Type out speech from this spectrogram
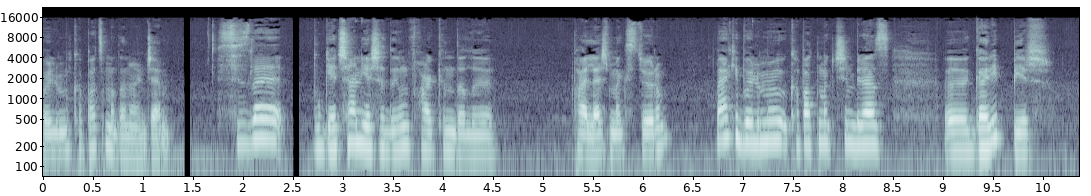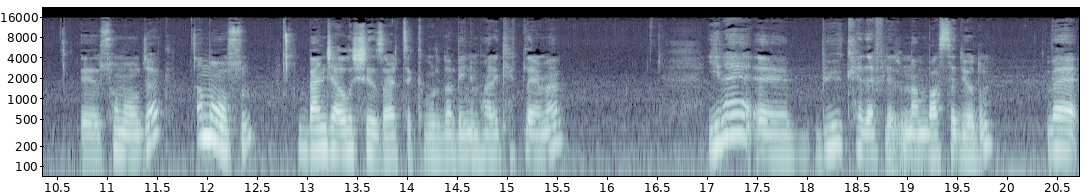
bölümü kapatmadan önce sizle bu geçen yaşadığım farkındalığı paylaşmak istiyorum. Belki bölümü kapatmak için biraz e, garip bir e, son olacak ama olsun. Bence alışığız artık burada benim hareketlerime. Yine e, büyük hedeflerimden bahsediyordum ve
